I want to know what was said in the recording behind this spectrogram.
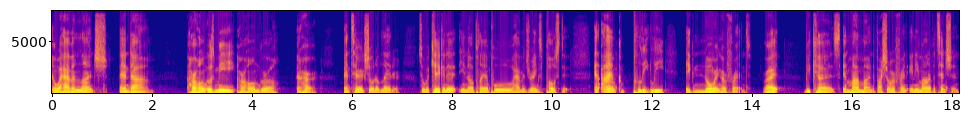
and we're having lunch, and um, her home, it was me, her home girl, and her, and Tarek showed up later, so we're kicking it, you know, playing pool, having drinks, posted, and I am completely ignoring her friends, right? Because in my mind, if I show her friend any amount of attention,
